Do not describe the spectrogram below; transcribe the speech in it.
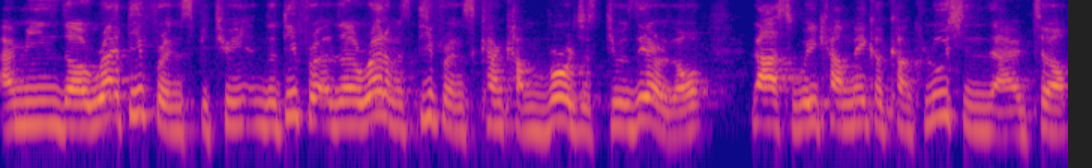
I mean, the difference between the different, the relevance difference can converge to zero. Thus, we can make a conclusion that uh,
